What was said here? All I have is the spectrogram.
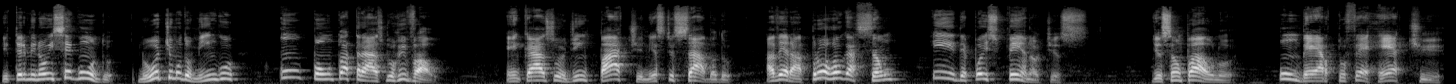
e terminou em segundo, no último domingo, um ponto atrás do rival. Em caso de empate neste sábado, haverá prorrogação e depois pênaltis. De São Paulo, Humberto Ferretti.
